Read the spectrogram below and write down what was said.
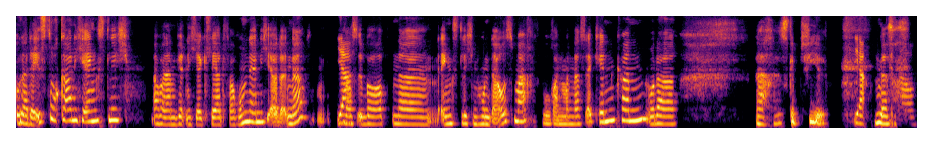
oder der ist doch gar nicht ängstlich, aber dann wird nicht erklärt, warum der nicht, oder, ne? Ja. Was überhaupt einen ängstlichen Hund ausmacht, woran man das erkennen kann oder ach, es gibt viel. Ja, das genau.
